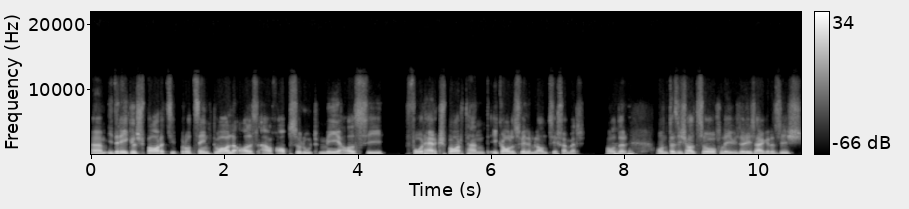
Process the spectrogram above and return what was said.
Ähm, in der Regel sparen sie prozentual als auch absolut mehr, als sie vorher gespart haben, egal aus welchem Land sie kommen. Oder? Mhm. Und das ist halt so ein bisschen, wie soll ich sagen, das ist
